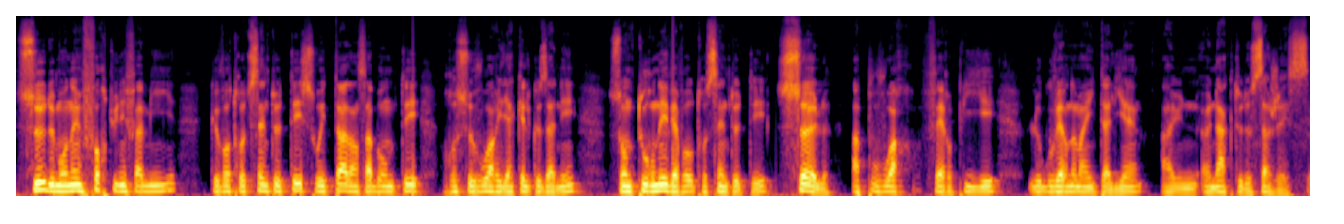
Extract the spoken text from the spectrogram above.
ceux de mon infortunée famille, que votre sainteté souhaita dans sa bonté recevoir il y a quelques années sont tournés vers votre sainteté, seul à pouvoir faire plier le gouvernement italien à un acte de sagesse.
